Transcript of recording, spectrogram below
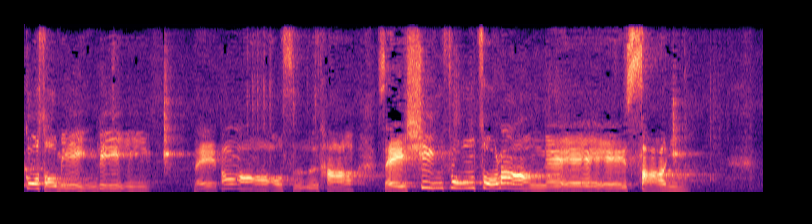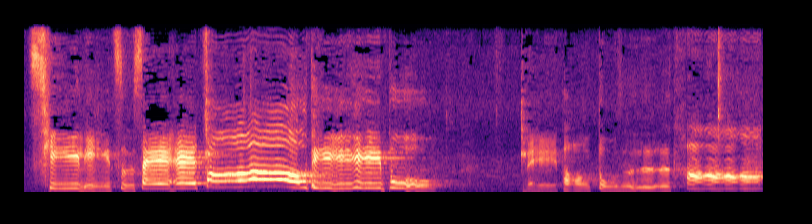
角造名利，难道是他在兴风作浪哎杀人？千里之山找地步，难道都是他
